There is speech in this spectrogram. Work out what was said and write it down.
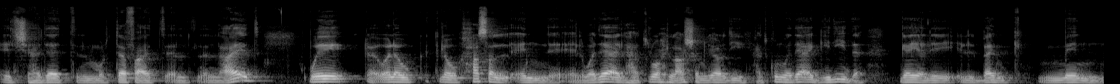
للشهادات المرتفعة العائد. ولو لو حصل إن الودائع اللي هتروح ل 10 مليار دي هتكون ودائع جديدة جاية للبنك من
